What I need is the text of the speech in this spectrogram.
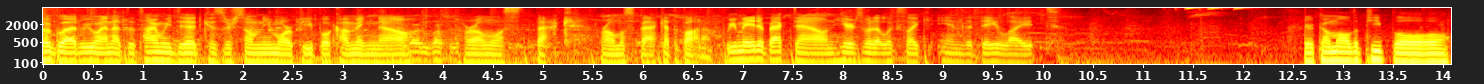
So glad we went at the time we did because there's so many more people coming now. We're almost back. We're almost back at the bottom. We made it back down. Here's what it looks like in the daylight. Here come all the people.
